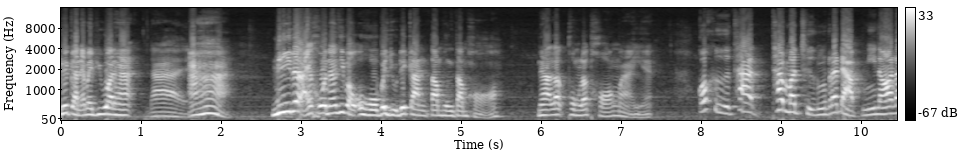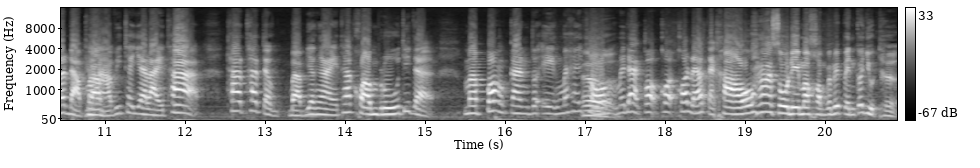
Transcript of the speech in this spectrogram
ด้วยกันได้ไหมพี่อ้วันฮะ ได้อ่า มีหลายๆคนนะที่บอกโอ้โห ไปอยู่ด้วยกันตามหงตามหอ นะแล้วทงแล้วท้องมาอย่างเงี้ย ก็คือถ้าถ้ามาถึงระดับนี้เนาะระดับครัมบหาวิทยาลัยถ้า ถ้าถ้าจะแบบยังไง ถ้าความรู้ที่จะมาป้องกันตัวเองไม่ให้ท้องไม่ได้ก็ก็ก็แล้วแต่เขาถ้าโซเดมาคอมกันไม่เป็นก็หยุดเถอะ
